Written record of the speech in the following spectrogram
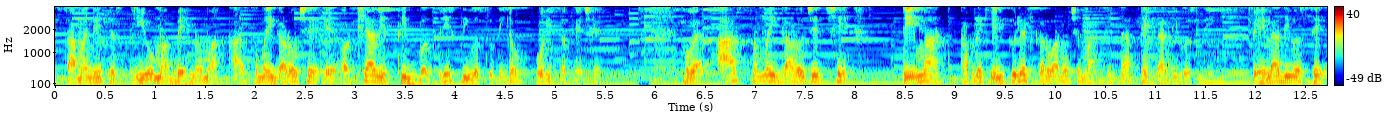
સામાન્ય રીતે સ્ત્રીઓમાં, બહેનોમાં આ સમયગાળો છે, એ અઠ્યાવીસથી બત્રીસ દિવસ સુધીનો હોઈ શકે છે. હવે આ સમયગાળો જે છે તેમાં આપણે કેલ્ક્યુલેટ કરવાનો છે માસિકના પહેલા દિવસથી. પહેલા દિવસથી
